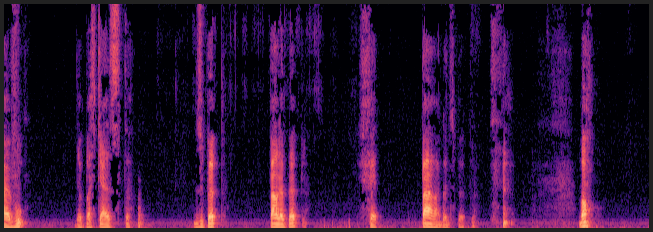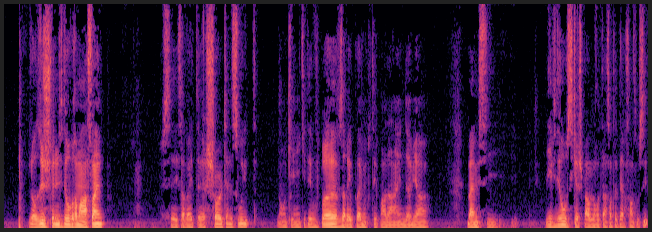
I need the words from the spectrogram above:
à vous, de podcast du peuple, par le peuple, fait par un gars du peuple. bon, aujourd'hui je fais une vidéo vraiment simple. Ça va être short and sweet. Donc inquiétez-vous pas, vous n'aurez pas à m'écouter pendant une demi-heure. Même si les vidéos aussi que je parle longtemps sont intéressantes aussi.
